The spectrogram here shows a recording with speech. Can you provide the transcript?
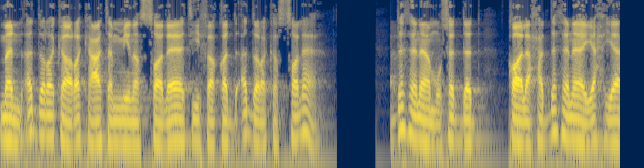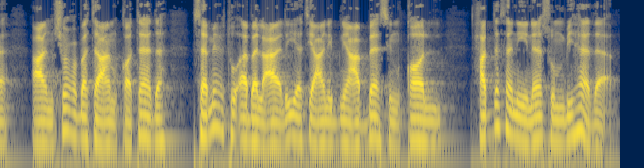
من أدرك ركعة من الصلاة فقد أدرك الصلاة. حدثنا مسدد قال حدثنا يحيى عن شعبة عن قتادة سمعت أبا العالية عن ابن عباس قال حدثني ناس بهذا.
